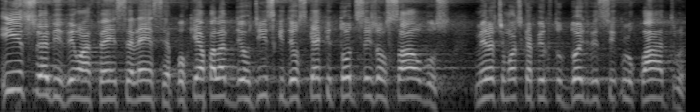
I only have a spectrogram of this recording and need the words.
Isso é viver uma fé em excelência, porque a palavra de Deus diz que Deus quer que todos sejam salvos. 1 Timóteo capítulo 2, versículo 4.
